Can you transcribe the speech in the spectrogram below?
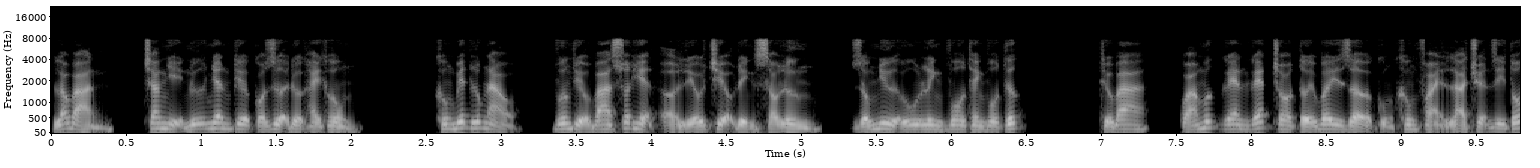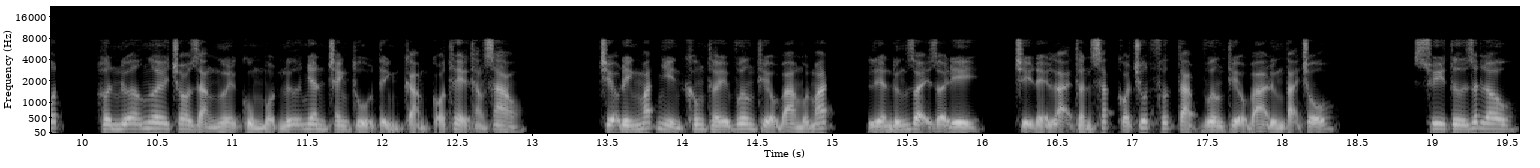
Lão bản, trang nhị nữ nhân kia có dựa được hay không? Không biết lúc nào, vương tiểu ba xuất hiện ở liếu triệu đình sau lưng, giống như ưu linh vô thanh vô tức. Thứ ba, quá mức ghen ghét cho tới bây giờ cũng không phải là chuyện gì tốt, hơn nữa ngươi cho rằng ngươi cùng một nữ nhân tranh thủ tình cảm có thể thắng sao? Triệu đình mắt nhìn không thấy vương thiệu ba một mắt, liền đứng dậy rời đi, chỉ để lại thần sắc có chút phức tạp vương thiệu ba đứng tại chỗ. Suy tư rất lâu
